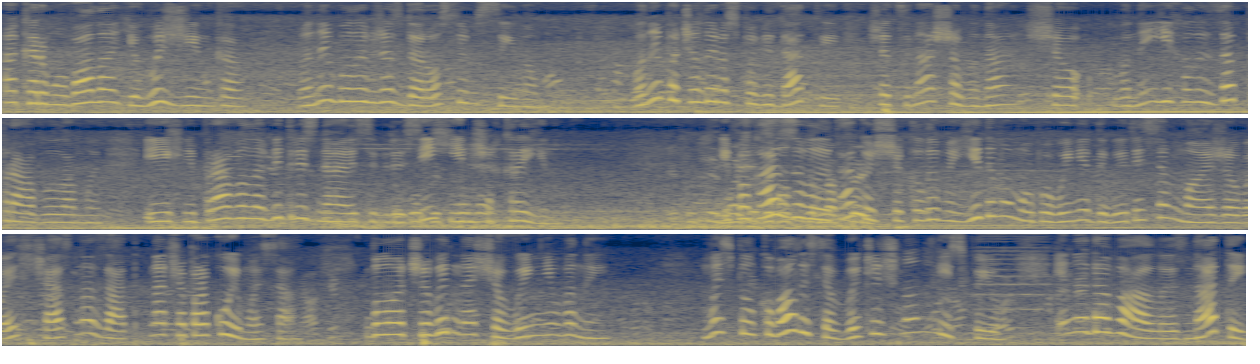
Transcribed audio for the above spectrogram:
а кермувала його жінка. Вони були вже з дорослим сином. Вони почали розповідати, що це наша вина, що вони їхали за правилами, і їхні правила відрізняються від усіх інших країн. І показували також, що коли ми їдемо, ми повинні дивитися майже весь час назад, наче паркуємося. Було очевидно, що винні вони. Ми спілкувалися виключно англійською і не давали знати,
